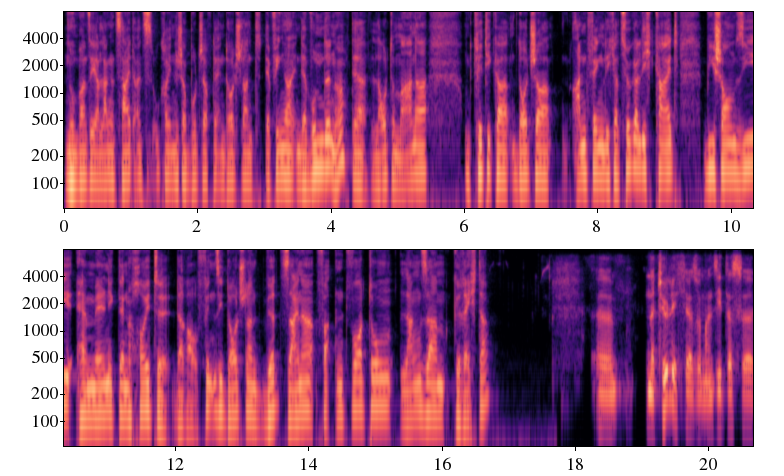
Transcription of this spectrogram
Nun waren Sie ja lange Zeit als ukrainischer Botschafter in Deutschland der Finger in der Wunde, ne? der laute Mahner und Kritiker deutscher anfänglicher Zögerlichkeit. Wie schauen Sie, Herr Melnick, denn heute darauf? Finden Sie, Deutschland wird seiner Verantwortung langsam gerechter? Natürlich, also man sieht das äh,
